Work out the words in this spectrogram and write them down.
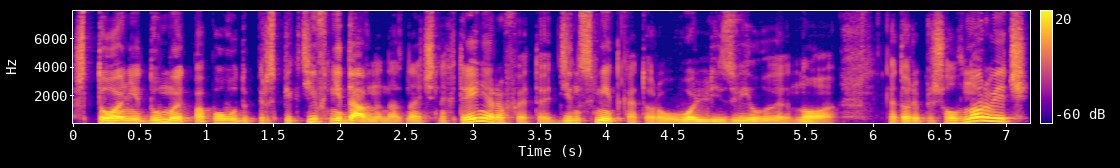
что они думают по поводу перспектив недавно назначенных тренеров. Это Дин Смит, которого уволили из Виллы, но который пришел в Норвич,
